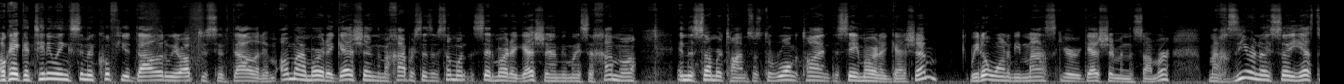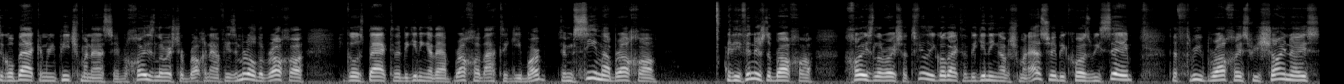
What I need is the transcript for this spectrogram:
Okay, continuing Siman Kuf Dalad, we are up to Sif Daladim. Omar Murda Geshem, the Machaber says if someone said Murda Geshem in the summertime, so it's the wrong time to say Murda Geshem. We don't want to be maskir Geshem in the summer. Machzir Noisai, he has to go back and repeat bracha. Now, if he's in the middle of the bracha, he goes back to the beginning of that bracha of Atagibar. V'msima bracha. If you finish the bracha, choiz tefillah, you go back to the beginning of Shemon Esrei because we say the three brachas, rishonos,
